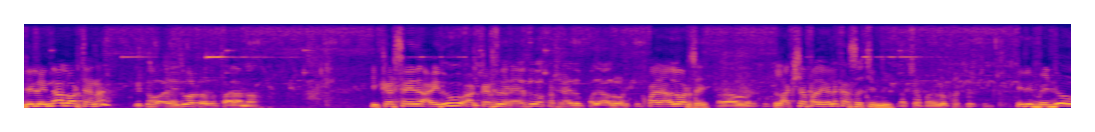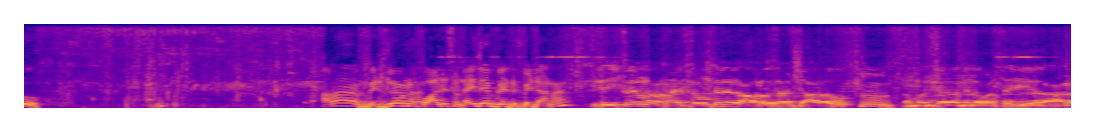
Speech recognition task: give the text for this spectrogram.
దీంట్లో ఎన్ని ఆవులు పడతాయనా ఇటు ఐదు అటు ఐదు పది అన్న ఇక్కడ సైడ్ ఐదు అక్కడ సైడ్ ఐదు అక్కడ సైడ్ ఐదు పది ఆవులు పడుతాయి. పది ఆవులు పడతాయి. పది ఆవులు పడతాయి. లక్ష పదివేల ఖర్చు వచ్చింది. లక్ష పదివేలు ఖర్చు వచ్చింది. ఇది బెడ్ అలా బెడ్లో ఏమైనా క్వాలిటీస్ ఉంటాయి? ఇదే బ్లడ్ బెడ్ అనా ఇది ఇట్లే ఉండాలన్న ఇట్లా ఉంటేనే ఆవులు జర జారవు. మంచిగా నిలబడతాయి. వాళ్ళ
